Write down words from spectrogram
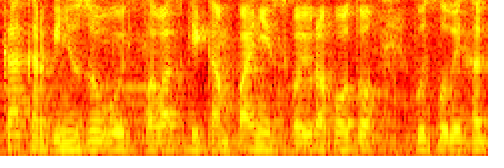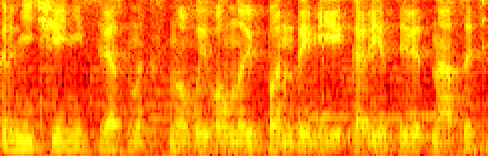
как организовывают словацкие компании свою работу в условиях ограничений, связанных с новой волной пандемии COVID-19.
